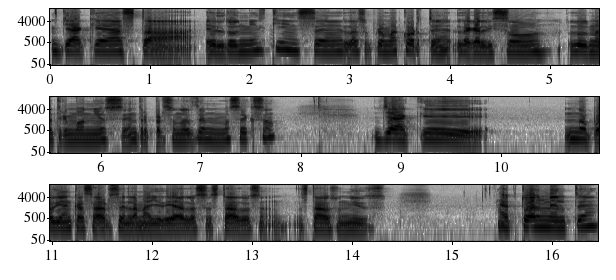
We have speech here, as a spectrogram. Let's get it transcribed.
ya que hasta el 2015 la Suprema Corte legalizó los matrimonios entre personas del mismo sexo, ya que no podían casarse en la mayoría de los estados en Estados Unidos. Actualmente,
